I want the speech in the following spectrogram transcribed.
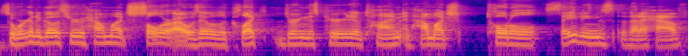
So we're gonna go through how much solar I was able to collect during this period of time and how much total savings that I have.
